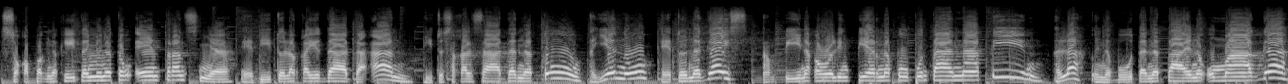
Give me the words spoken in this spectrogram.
So, kapag nakita nyo na tong entrance niya, eh dito lang kayo dadaan. Dito sa kalsada na to. Ayan oh, eto na guys, ang pinakahuling pier na pupuntahan natin. Hala, inabutan na tayo ng umaga.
